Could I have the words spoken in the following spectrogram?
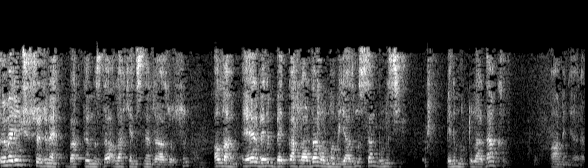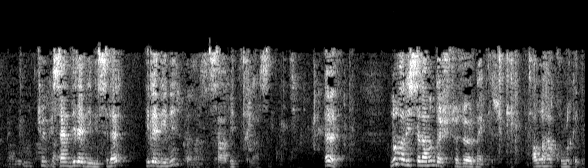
Ömer'in şu sözüne baktığımızda Allah kendisinden razı olsun. Allah'ım eğer benim bedbahtlardan olmamı yazmışsan bunu sil. Beni mutlulardan kıl. Amin ya Rabbi. Çünkü sen dilediğini siler, dilediğini sabit kılarsın. Evet. Nuh Aleyhisselam'ın da şu sözü örnektir. Allah'a kulluk edin.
